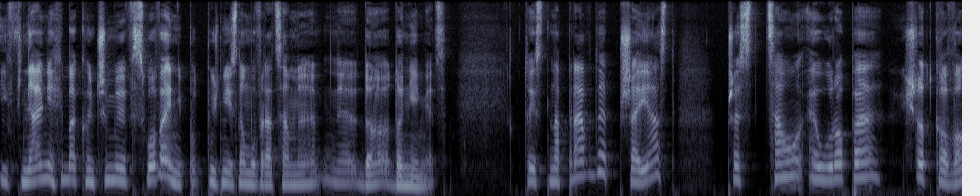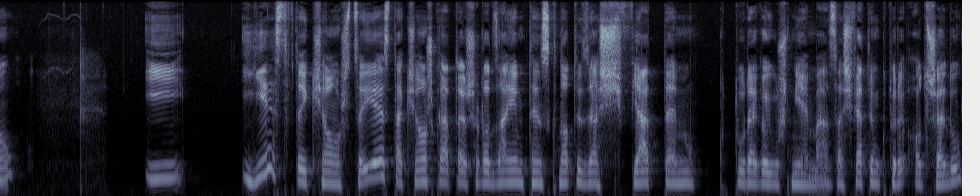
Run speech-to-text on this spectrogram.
i finalnie chyba kończymy w Słowenii, później znowu wracamy e, do, do Niemiec. To jest naprawdę przejazd przez całą Europę Środkową i jest w tej książce, jest ta książka też rodzajem tęsknoty za światem, którego już nie ma, za światem, który odszedł.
